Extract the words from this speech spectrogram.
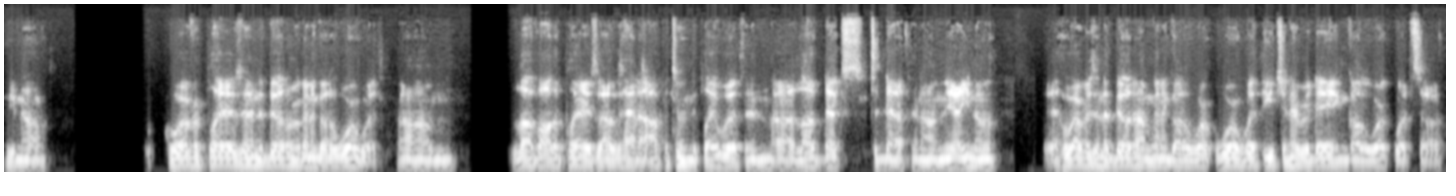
you know, whoever players in the building, we're going to go to war with. Um, love all the players I've had an opportunity to play with, and uh, love Dex to death. And um, yeah, you know, whoever's in the building, I'm going to go to war with each and every day and go to work with. So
